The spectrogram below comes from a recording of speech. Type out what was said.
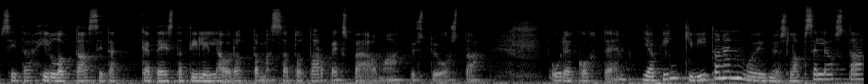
sitä hillottaa sitä käteistä tilillä odottamassa, että on tarpeeksi pääomaa, että pystyy ostamaan uuden kohteen. Ja vinkki viitonen voi myös lapselle ostaa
